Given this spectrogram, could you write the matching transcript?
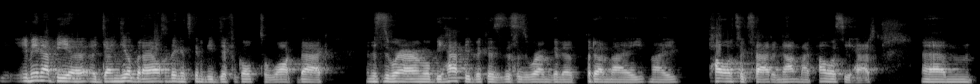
it may not be a, a done deal, but I also think it's going to be difficult to walk back. And this is where Aaron will be happy because this is where I'm going to put on my my politics hat and not my policy hat. Um,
